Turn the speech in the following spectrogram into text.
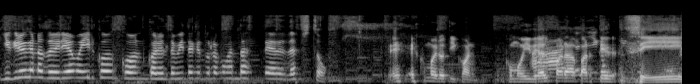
Yo creo que nos deberíamos ir con, con, con el temita que tú recomendaste de Deftones. es, es como eroticón, como ideal Ah, para partir. Sí,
